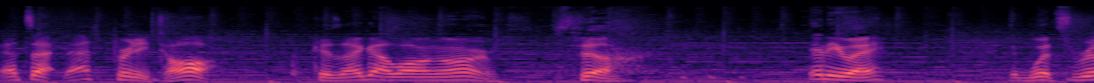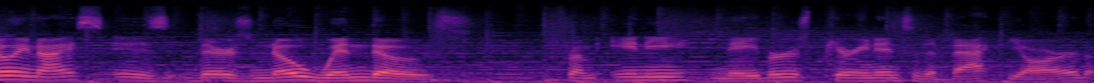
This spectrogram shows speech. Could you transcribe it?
that's a, that's pretty tall because I got long arms. So anyway, what's really nice is there's no windows from any neighbors peering into the backyard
